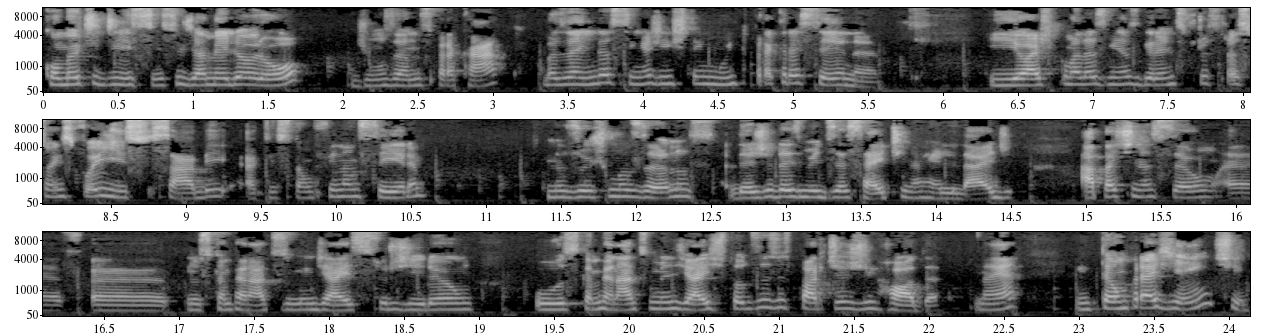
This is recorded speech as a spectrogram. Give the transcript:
Como eu te disse, isso já melhorou de uns anos para cá, mas ainda assim a gente tem muito para crescer, né? E eu acho que uma das minhas grandes frustrações foi isso, sabe? A questão financeira nos últimos anos, desde 2017, na realidade, a patinação é, é, nos campeonatos mundiais surgiram os campeonatos mundiais de todos os esportes de roda, né? Então, pra gente,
